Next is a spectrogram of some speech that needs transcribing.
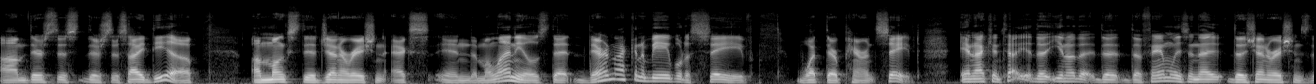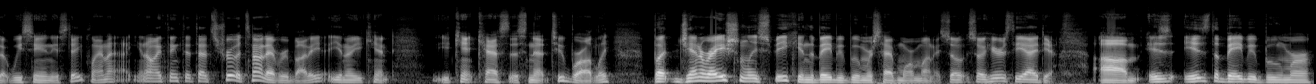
um, there's this there's this idea amongst the Generation X and the millennials that they're not going to be able to save what their parents saved. And I can tell you that you know the the, the families and those generations that we see in the estate plan, I, you know, I think that that's true. It's not everybody. You know, you can't you can't cast this net too broadly, but generationally speaking, the baby boomers have more money. So, so here's the idea: um, is is the baby boomer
